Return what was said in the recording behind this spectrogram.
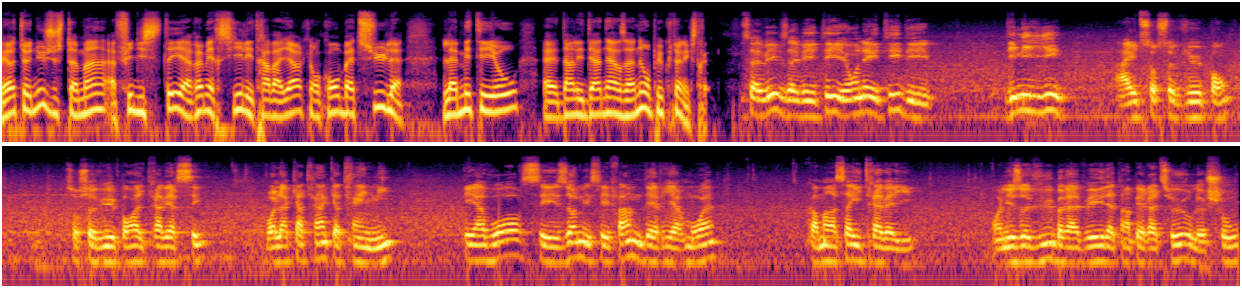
mais a tenu justement à féliciter, à remercier les travailleurs qui ont combattu la, la météo euh, dans les dernières années. On peut écouter un extrait. Vous savez, vous avez été, on a été des, des milliers à être sur ce vieux pont. sur ce vieux pont, à le traverser. Voilà quatre ans, quatre ans et demi. Et à voir ces hommes et ces femmes derrière moi commencer à y travailler. On les a vus braver la température, le chaud,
